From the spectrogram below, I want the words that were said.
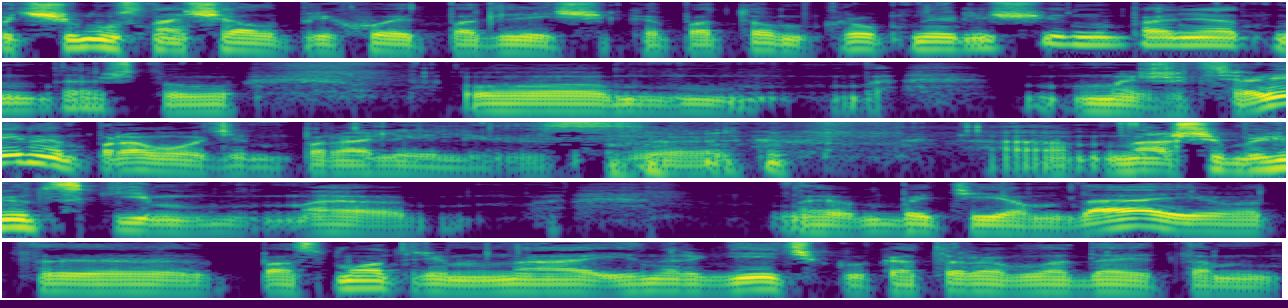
Почему сначала приходит подлещик, а потом крупные лещи? Ну, понятно, да, что о, мы же все время проводим параллели с Э, нашим людским э, э, бытием, да, и вот э, посмотрим на энергетику, которая обладает там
